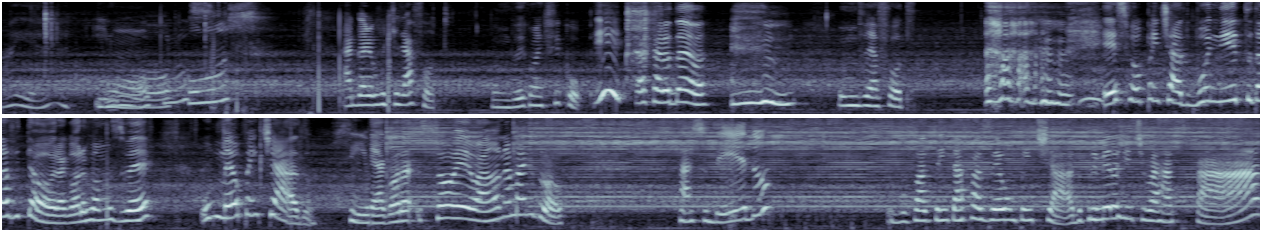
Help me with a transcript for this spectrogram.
Ah, é? E um óculos. Agora eu vou tirar a foto. Vamos ver como é que ficou. Ih, a cara dela. vamos ver a foto. Esse foi o penteado bonito da Vitória. Agora vamos ver o meu penteado. Sim, eu agora sou eu, a Ana Mineblock. passo o dedo. Eu vou tentar fazer um penteado. Primeiro a gente vai raspar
